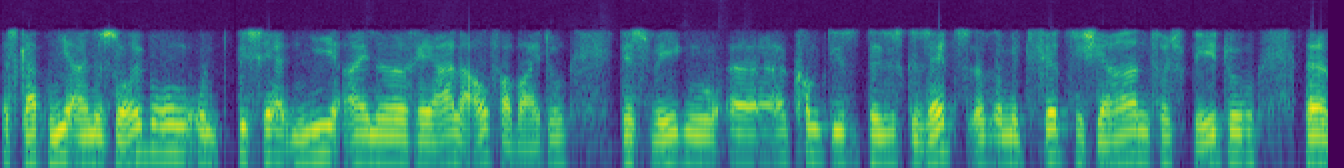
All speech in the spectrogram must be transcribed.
Es gab nie eine Säuberung und bisher nie eine reale Aufarbeitung. Deswegen äh, kommt dieses, dieses Gesetz, also mit 40 Jahren Verspätung, äh,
